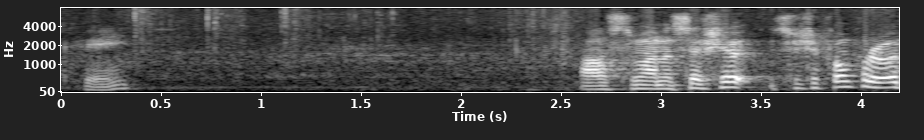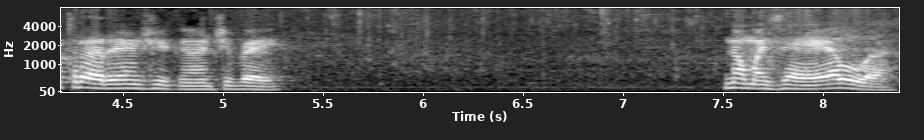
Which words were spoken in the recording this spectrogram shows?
Ok. Nossa, mano, se, se o chefão for outra aranha gigante, velho. Não, mas é ela.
